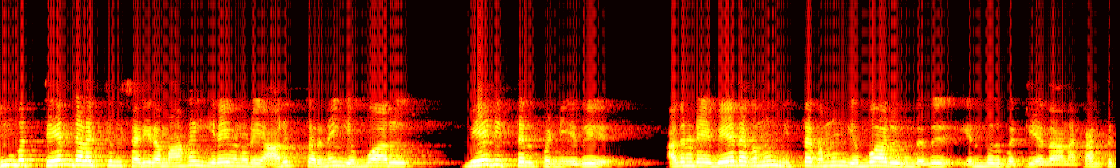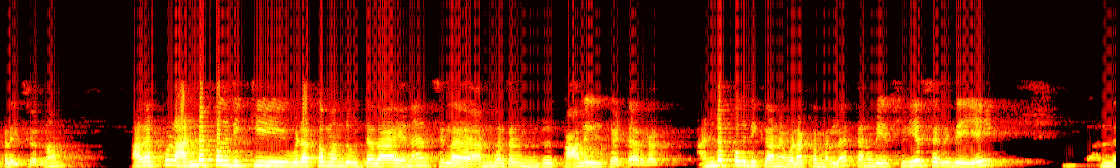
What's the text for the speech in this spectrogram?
இன்பத் தேர்ந்தளைக்கும் சரீரமாக இறைவனுடைய அருட்கருணை எவ்வாறு வேதித்தல் பண்ணியது அதனுடைய வேதகமும் வித்தகமும் எவ்வாறு இருந்தது என்பது பற்றியதான கருத்துக்களை சொன்னோம். அதற்குள் அண்டப்பகுதிக்கு விளக்கம் வந்து விட்டதா என சில அன்பர்கள் இன்று காலையில் கேட்டார்கள். அண்டப்பகுதிக்கான விளக்கம் அல்ல தன்னுடைய சுயசரிதையை அந்த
